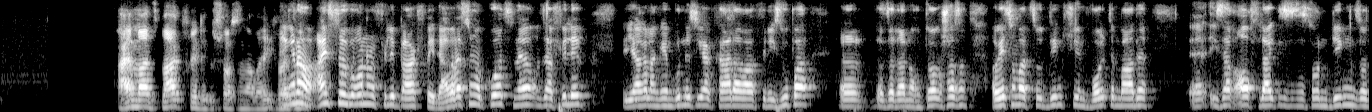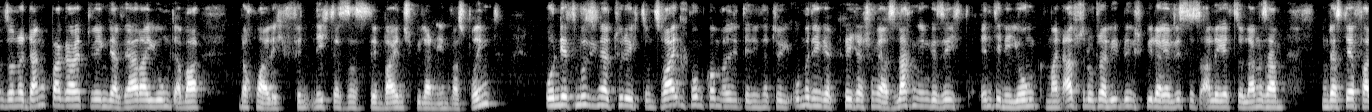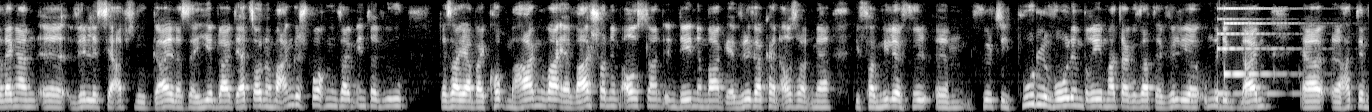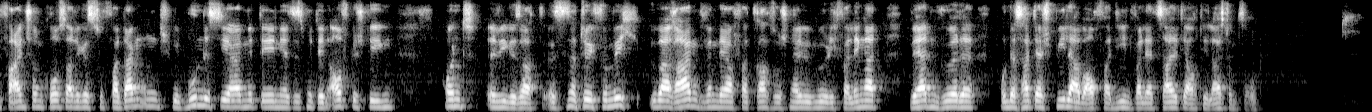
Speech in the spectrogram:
Einmal ins Bargfrede geschossen, aber ich weiß ja, Genau, 1-0 gewonnen und Philipp Bargfrede. Aber das nur kurz, ne? Unser Philipp, der jahrelang im Bundesliga-Kader war, finde ich super, äh, dass er da noch ein Tor geschossen hat. Aber jetzt nochmal zu Dingchi und Woltemade. Äh, ich sage auch, vielleicht ist es so ein Ding, so, so eine Dankbarkeit wegen der Werder-Jugend, aber nochmal, ich finde nicht, dass das den beiden Spielern irgendwas bringt. Und jetzt muss ich natürlich zum zweiten Punkt kommen, den ich natürlich unbedingt, da kriege ich ja schon wieder das Lachen im Gesicht. Anthony Jung, mein absoluter Lieblingsspieler, ihr wisst es alle jetzt so langsam. Und dass der verlängern äh, will, ist ja absolut geil, dass er hier bleibt. Er hat es auch nochmal angesprochen in seinem Interview, dass er ja bei Kopenhagen war. Er war schon im Ausland in Dänemark, er will gar kein Ausland mehr. Die Familie fühl, ähm, fühlt sich pudelwohl in Bremen, hat er gesagt, er will hier unbedingt bleiben. Er, er hat dem Verein schon Großartiges zu verdanken, spielt Bundesliga mit denen, jetzt ist mit denen aufgestiegen. Und äh, wie gesagt, es ist natürlich für mich überragend, wenn der Vertrag so schnell wie möglich verlängert werden würde. Und das hat der Spieler aber auch verdient, weil er zahlt ja auch die Leistung zurück.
